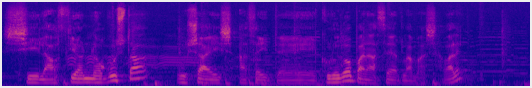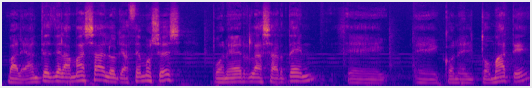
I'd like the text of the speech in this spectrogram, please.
Si la opción no gusta, usáis aceite crudo para hacer la masa, ¿vale? Vale, antes de la masa lo que hacemos es poner la sartén con el tomate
